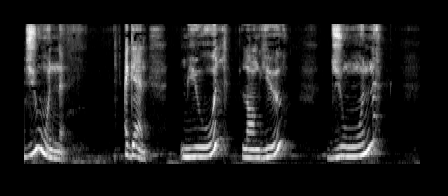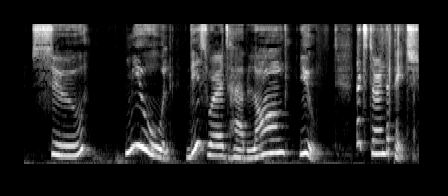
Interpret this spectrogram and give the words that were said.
June. Again, mule, long U, June, Sue, mule. These words have long U. Let's turn the page.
